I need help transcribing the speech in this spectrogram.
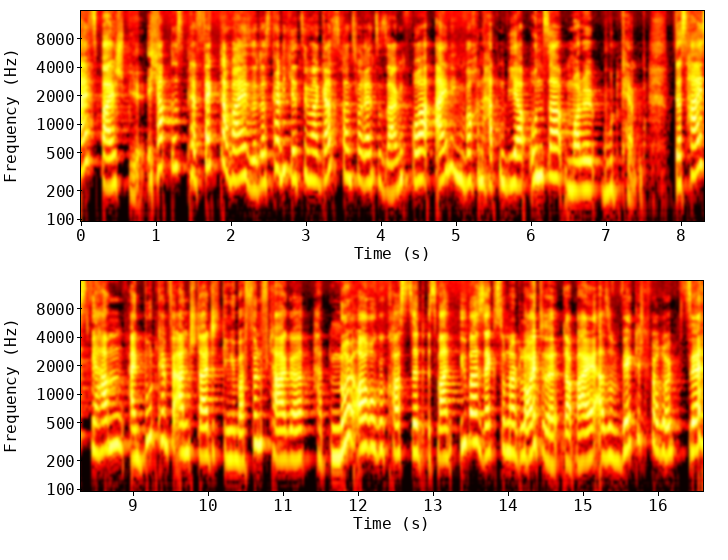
Als Beispiel, ich habe das perfekterweise, das kann ich jetzt hier mal ganz transparent so sagen, vor einigen Wochen hatten wir unser Model Bootcamp. Das heißt, wir haben ein Bootcamp veranstaltet, ging über fünf Tage, hat 0 Euro gekostet. Es waren über 600 Leute dabei, also wirklich verrückt, sehr,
